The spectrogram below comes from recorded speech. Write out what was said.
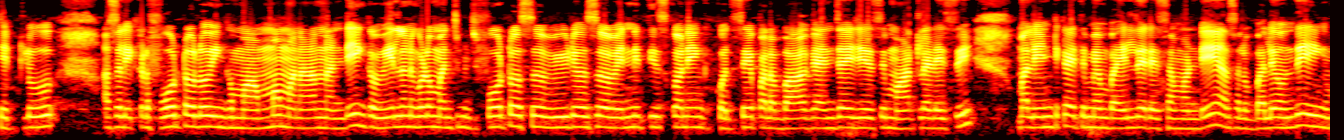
చెట్లు అసలు ఇక్కడ ఫోటోలు ఇంకా మా అమ్మ మా నాన్న అండి ఇంకా వీళ్ళని కూడా మంచి మంచి ఫొటోస్ వీడియోస్ అవన్నీ తీసుకొని ఇంకా కొద్దిసేపు అలా బాగా ఎంజాయ్ చేసి మాట్లాడేసి మళ్ళీ ఇంటికి అయితే మేము బయలుదేరేసామండి. అసలు భలే ఉంది. ఇంక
